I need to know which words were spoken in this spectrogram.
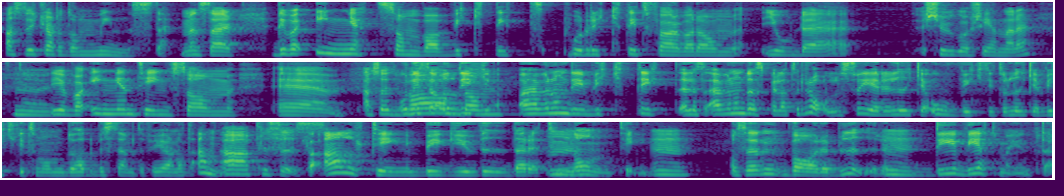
alltså det är klart att de minns det. Men så här, det var inget som var viktigt på riktigt för vad de gjorde 20 år senare. Nej. Det var ingenting som, eh, alltså ett Och är så, val och de... även om det är viktigt, eller så, även om det har spelat roll så är det lika oviktigt och lika viktigt som om du hade bestämt dig för att göra något annat. Ja, precis. För allting bygger ju vidare till någonting. Och sen vad det blir, det vet man ju inte.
